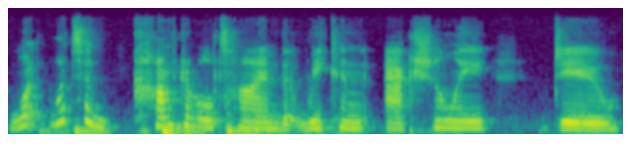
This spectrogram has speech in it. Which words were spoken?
what what's a comfortable time that we can actually do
